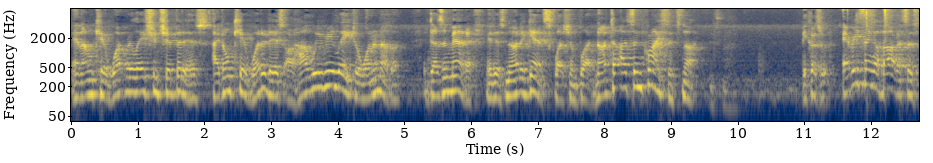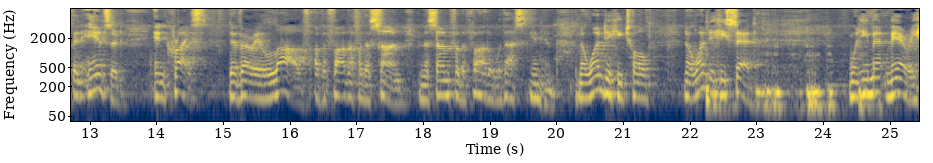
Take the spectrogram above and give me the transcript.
and I don't care what relationship it is, I don't care what it is or how we relate to one another. It doesn't matter. It is not against flesh and blood. Not to us in Christ, it's not. It's not. Because everything about us has been answered in Christ. The very love of the Father for the Son, and the Son for the Father with us in Him. No wonder He told, no wonder He said, when He met Mary,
